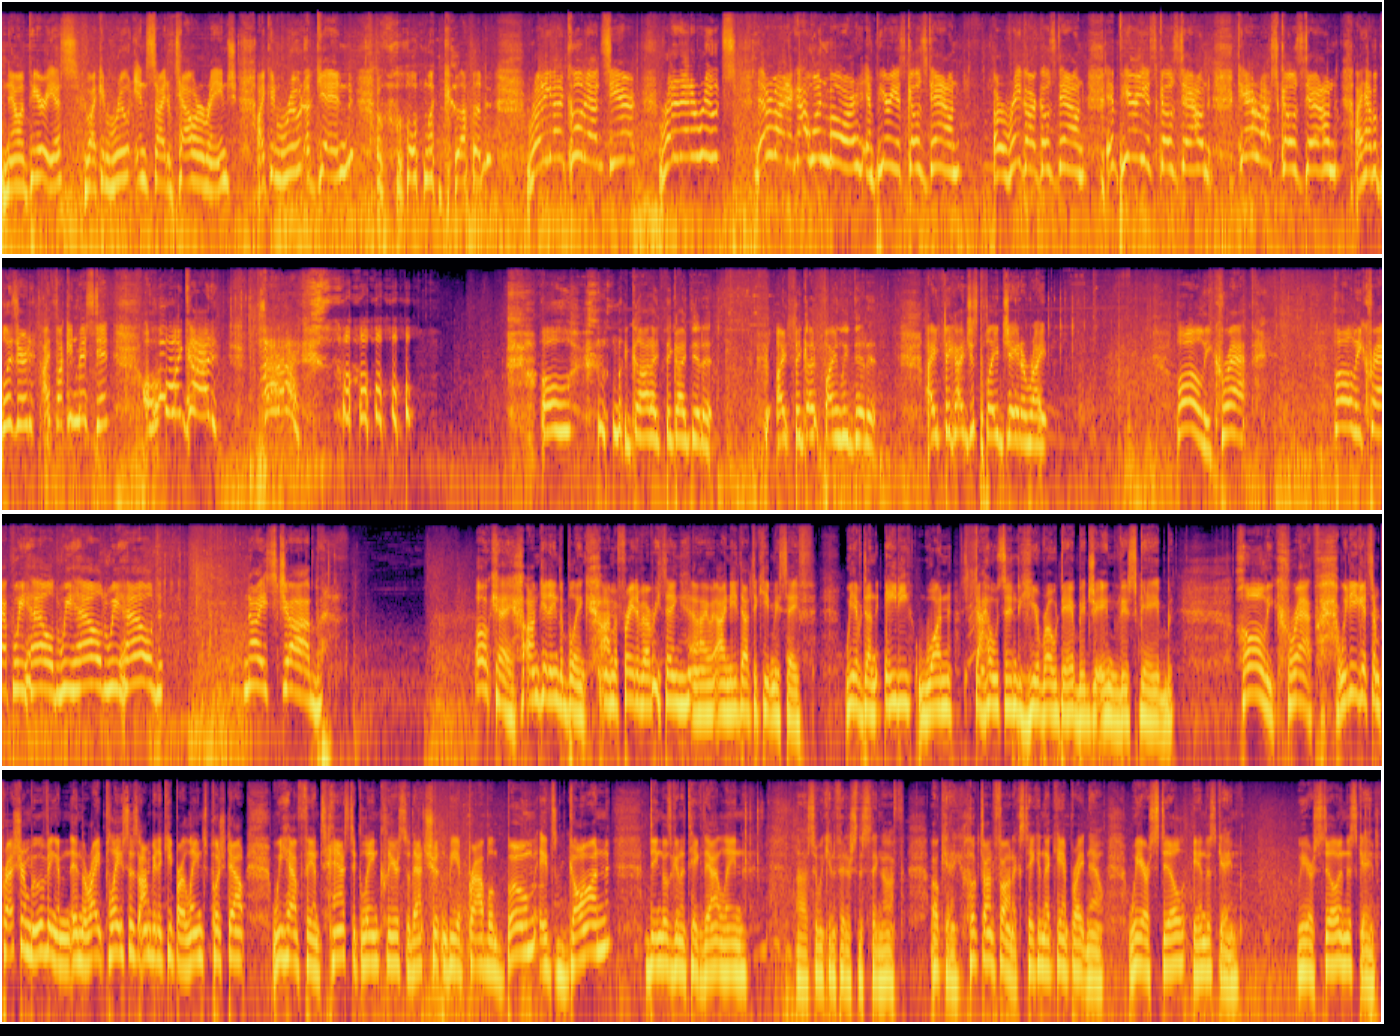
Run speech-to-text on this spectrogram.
Now Imperius, who I can root inside of tower range. I can root again. Oh my god. Running out of cooldowns here. Running out of roots. Never mind, I got one more. Imperius goes down. Or Rehgar goes down. Imperius goes down. Garrosh goes down. I have a blizzard. I fucking missed it. Oh my god. Ah! oh my god, I think I did it. I think I finally did it. I think I just played Jada right. Holy crap. Holy crap, we held, we held, we held. Nice job. Okay, I'm getting the blink. I'm afraid of everything, and I, I need that to keep me safe. We have done 81,000 hero damage in this game. Holy crap. We need to get some pressure moving in, in the right places. I'm going to keep our lanes pushed out. We have fantastic lane clear, so that shouldn't be a problem. Boom, it's gone. Dingo's going to take that lane uh, so we can finish this thing off. Okay, hooked on Phonics, taking that camp right now. We are still in this game. We are still in this game.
